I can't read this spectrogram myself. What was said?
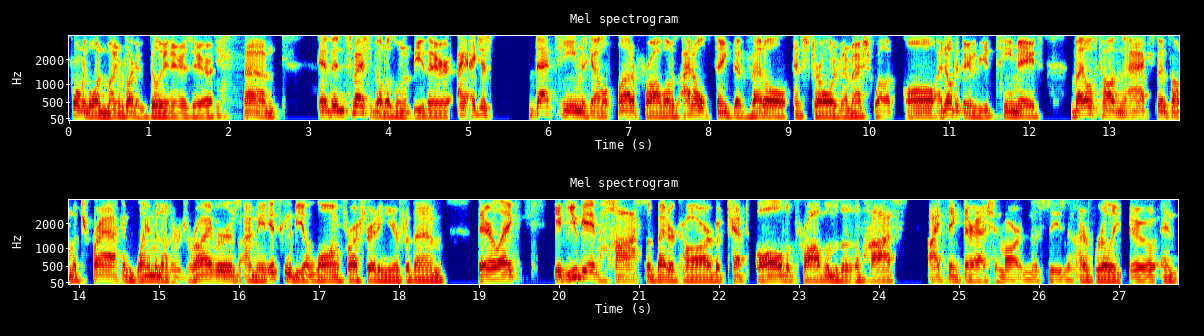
Formula One money. We're talking billionaires here. Yeah. Um, and then Sebastian Vettel doesn't want to be there. I, I just that team has got a lot of problems. I don't think that Vettel and Stroll are going to mesh well at all. I don't think they're going to be teammates. Vettel's causing accidents on the track and blaming other drivers. I mean, it's going to be a long, frustrating year for them. They're like, if you gave Haas a better car but kept all the problems of Haas, I think they're Aston Martin this season. I really do. And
